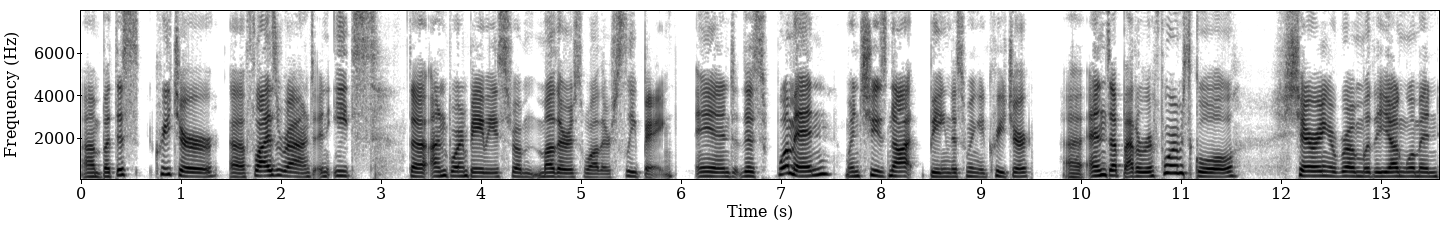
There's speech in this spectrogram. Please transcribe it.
Um, but this creature uh, flies around and eats the unborn babies from mothers while they're sleeping. And this woman, when she's not being this winged creature, uh, ends up at a reform school sharing a room with a young woman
